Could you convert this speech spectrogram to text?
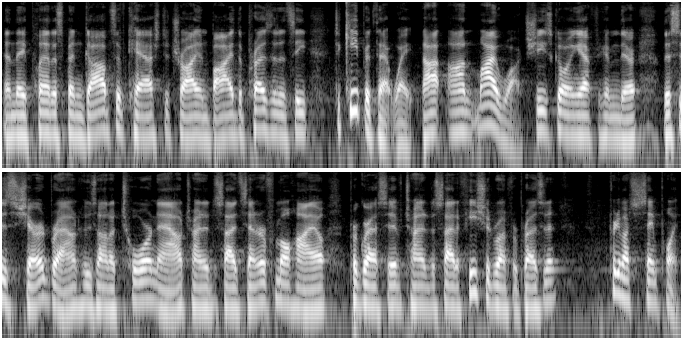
and they plan to spend gobs of cash to try and buy the presidency to keep it that way. Not on my watch. She's going after him there. This is Sherrod Brown, who's on a tour now, trying to decide, senator from Ohio, progressive, trying to decide if he should run for president. Pretty much the same point.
